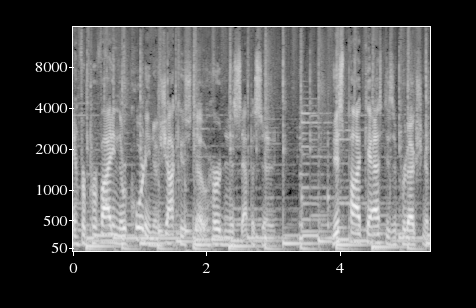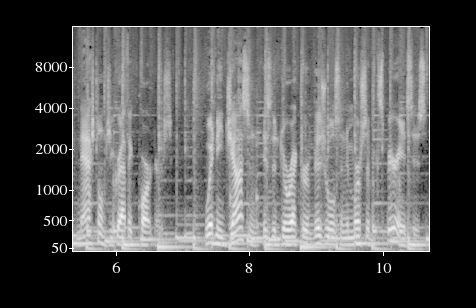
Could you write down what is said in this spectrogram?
and for providing the recording of Jacques Cousteau heard in this episode. This podcast is a production of National Geographic Partners. Whitney Johnson is the Director of Visuals and Immersive Experiences.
